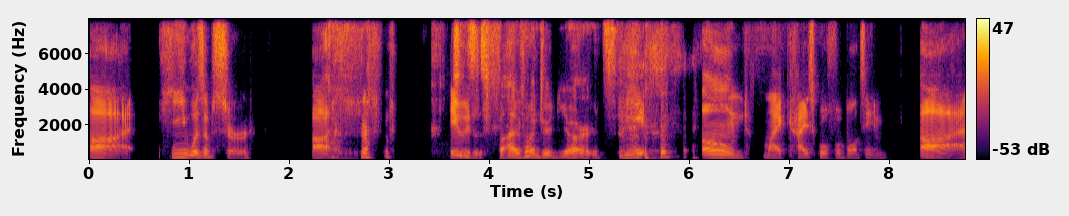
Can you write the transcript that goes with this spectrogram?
Uh, he was absurd. Uh, it Jesus, was 500 yards. he owned my high school football team. Uh,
